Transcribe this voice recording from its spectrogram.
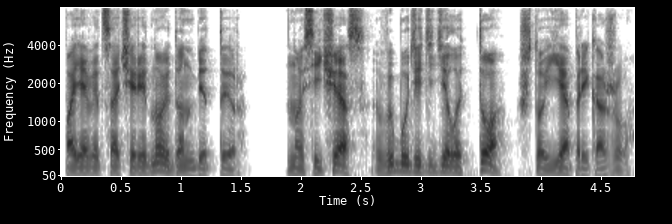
появится очередной Дон Беттыр. Но сейчас вы будете делать то, что я прикажу».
